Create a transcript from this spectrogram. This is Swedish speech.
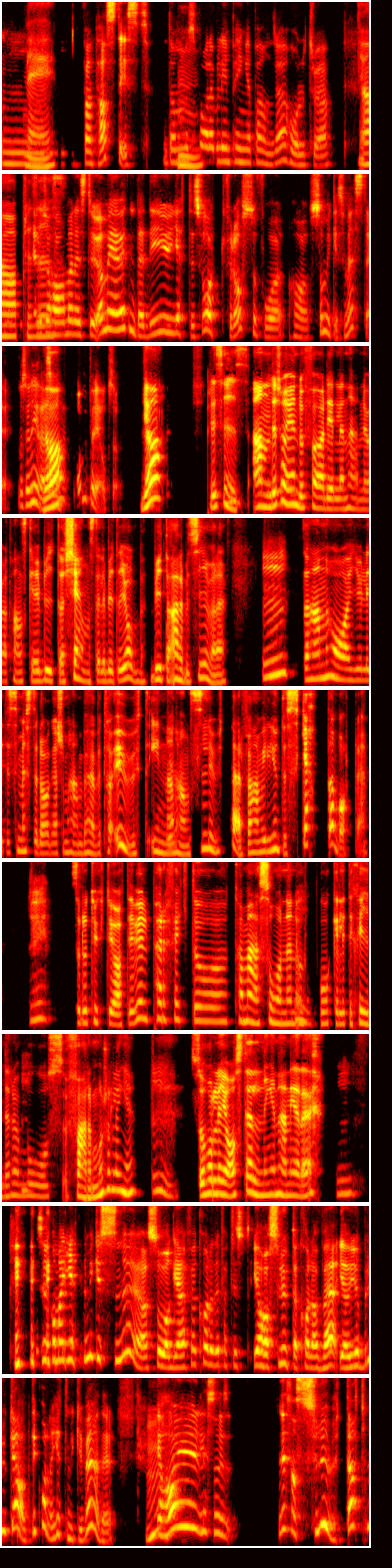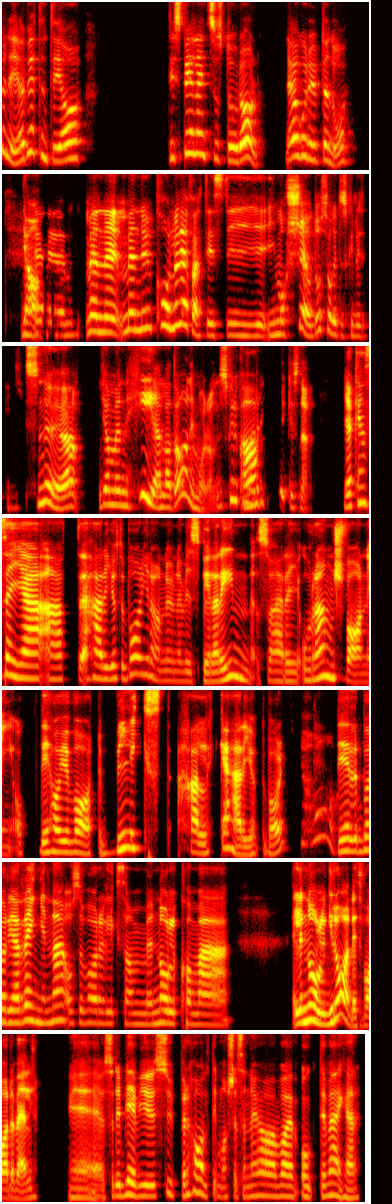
Mm, Nej. Fantastiskt. De Mm. sparar väl in pengar på andra håll tror jag. Ja, Eller precis. så har man en stu- Ja men jag vet inte, det är ju jättesvårt för oss att få ha så mycket semester. Och sen hela Ja. sommarlov på det också. Ja, precis. Anders har ju ändå fördelen här nu att han ska ju byta tjänst eller byta jobb, byta arbetsgivare. Mm. Så han har ju lite semesterdagar som han behöver ta ut innan Ja. han slutar, för han vill ju inte skatta bort det. Nej. Så då tyckte jag att det är väl perfekt att ta med sonen Mm. upp och åka lite skidor och Mm. bo hos farmor så länge. Mm. Så håller jag ställningen här nere. Mm. Det ska komma jättemycket snö såg jag, för jag kollade faktiskt, jag har slutat kolla väder, jag, jag brukar alltid kolla jättemycket väder. Mm. Jag har ju liksom nästan slutat med det, jag vet inte, jag... Det spelar inte så stor roll. Jag går ut ändå. Ja, Ehm, Men, eh, men nu kollade jag faktiskt i, i morse och då såg jag att det skulle snöa, ja men hela dagen imorgon. Det skulle komma Ja. riktigt mycket snö. jag kan säga att här i Göteborg idag nu när vi spelar in så är det orange varning och det har ju varit blixthalka här i Göteborg. Jaha. Det började regna och så var det liksom 0, eller nollgradigt var det väl. Eh, så det blev ju superhalt i morse. Så när jag var, åkte iväg här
